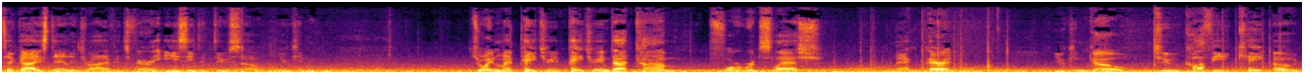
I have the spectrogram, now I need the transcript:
to Guy's Daily Drive, it's very easy to do so. You can join my Patreon, patreon.com forward slash Mac Parrot. You can go to coffee, ko-fi.com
